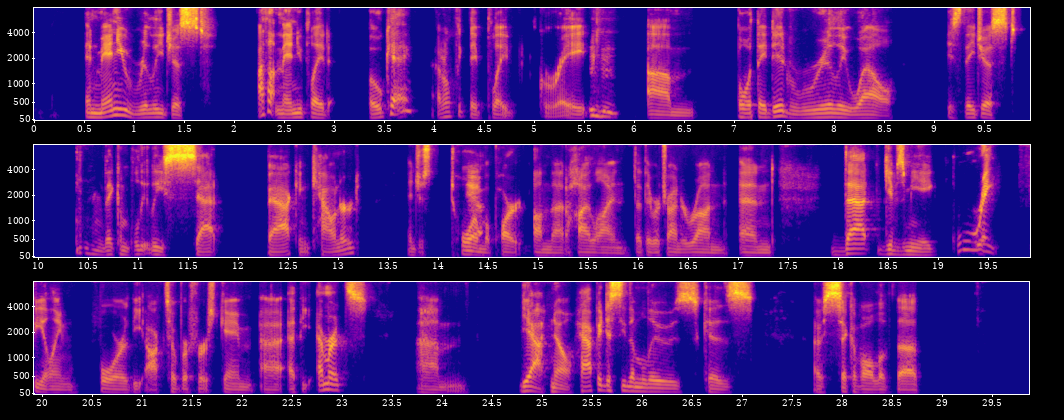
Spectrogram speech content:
and Man U really just I thought Man U played okay. I don't think they played great. Mhm. Um, but what they did really well is they just they completely sat back and countered and just tore Yeah. them apart on that high line that they were trying to run. And that gives me a great feeling for the October 1st game uh, at the Emirates. Um, yeah, no, happy to see them lose because I was sick of all of the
